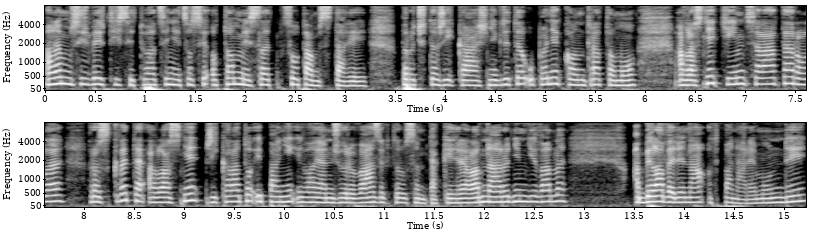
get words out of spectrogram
ale musíš být v té situaci, něco si o tom myslet, jsou tam vztahy, proč to říkáš, někdy to je úplně kontra tomu. A vlastně tím celá ta role rozkvete. A vlastně říkala to i paní Iva Janžurová, ze kterou jsem taky hrála v Národním divadle, a byla vedená od pana Remondy,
